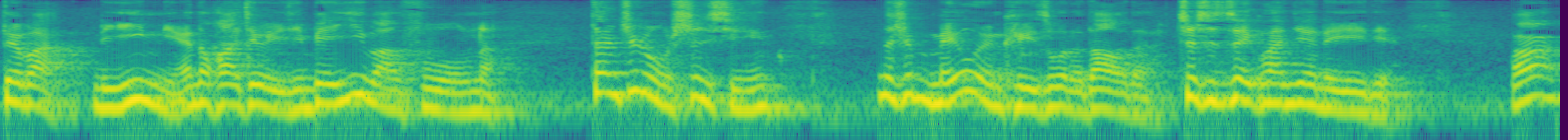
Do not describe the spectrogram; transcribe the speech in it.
对吧？你一年的话就已经变亿万富翁了。但这种事情，那是没有人可以做得到的，这是最关键的一点。而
